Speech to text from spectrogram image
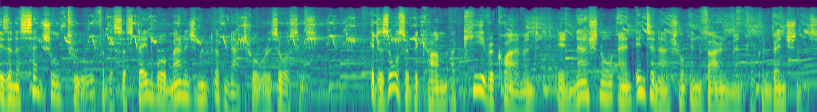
is an essential tool for the sustainable management of natural resources. It has also become a key requirement in national and international environmental conventions.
